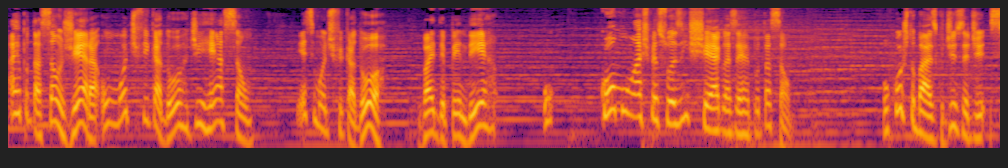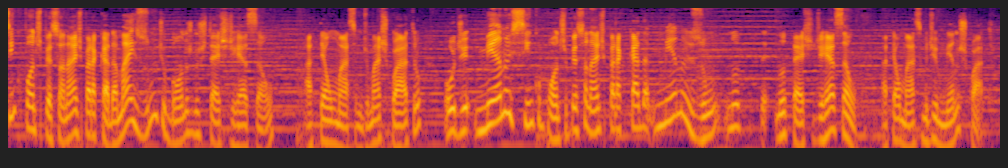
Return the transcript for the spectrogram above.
A reputação gera um modificador de reação. Esse modificador vai depender o como as pessoas enxergam essa reputação. O custo básico disso é de 5 pontos de personagem para cada mais um de bônus nos testes de reação, até um máximo de mais 4, ou de menos 5 pontos de personagem para cada menos 1 no, no teste de reação, até um máximo de menos 4.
